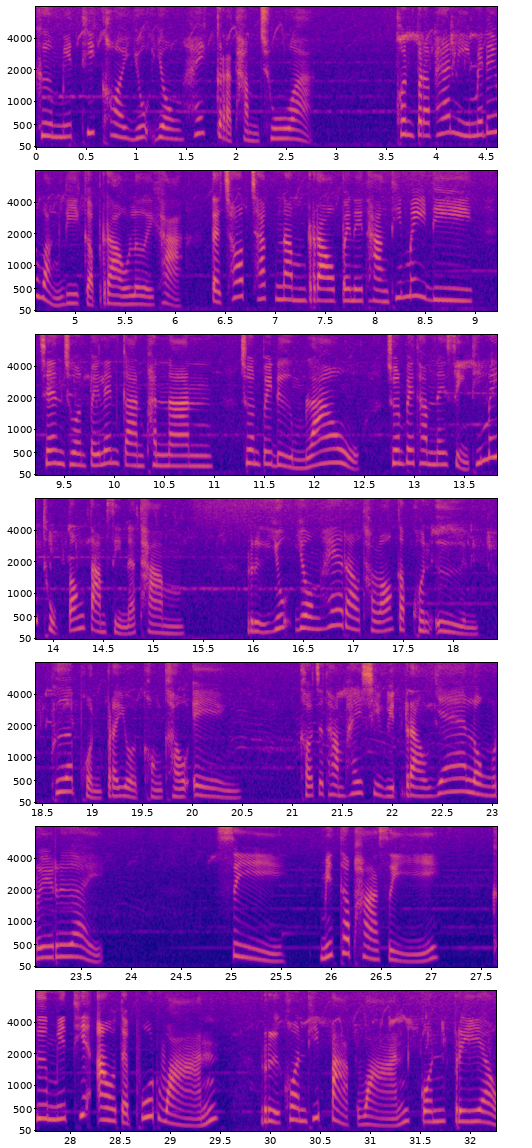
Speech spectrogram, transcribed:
คือมิตรที่คอยยุยงให้กระทำชั่ว คนประเภทนี้ไม่ได้หวังดีกับเราเลยค่ะ แต่ชอบชักนำเราไปในทางที่ไม่ดี เช่น ชวนไปเล่นการพนัน ชวนไปดื่มเหล้า ชวนไปทำในสิ่งที่ไม่ถูกต้องตามศีลธรรม หรือยุยงให้เราทะเลาะกับคนอื่น เพื่อผลประโยชน์ของเขาเอง เขาจะทำให้ชีวิตเราแย่ลงเรื่อยๆ 4. มิตรภาษี คือมิตรที่เอาแต่พูดหวาน หรือคนที่ปากหวานก้นเปรี้ยว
